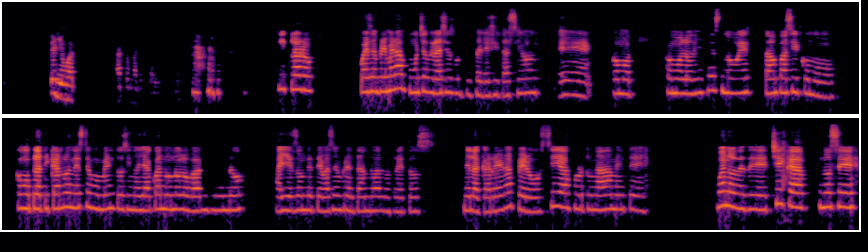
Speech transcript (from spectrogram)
que te llevó a, a tomar esta decisión? Sí, claro. Pues en primera, muchas gracias por tu felicitación. Eh, como como lo dices, no es tan fácil como, como platicarlo en este momento, sino ya cuando uno lo va viviendo, ahí es donde te vas enfrentando a los retos de la carrera, pero sí, afortunadamente, bueno, desde chica, no sé,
